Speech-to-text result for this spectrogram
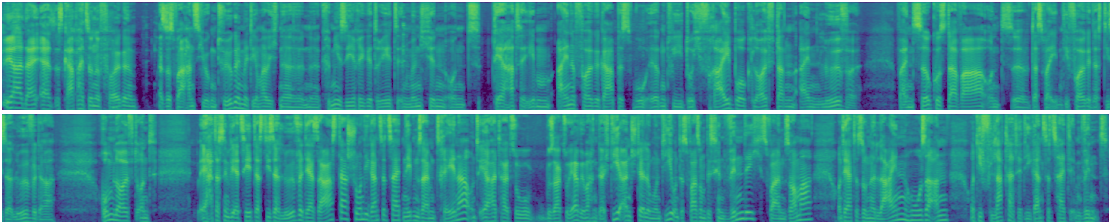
Ja, nein, es es gab halt so eine Folge, also es war Hans-Jürgen Tögel, mit dem habe ich eine, eine Krimiserie gedreht in München und der hatte eben eine Folge gab es, wo irgendwie durch Freiburg läuft dann ein Löwe, weil ein Zirkus da war und äh, das war eben die Folge, dass dieser Löwe da rumläuft und er hat das irgendwie erzählt, dass dieser Löwe, der saß da schon die ganze Zeit neben seinem Trainer und er hat halt so gesagt, so ja, wir machen gleich die Einstellung und die und es war so ein bisschen windig, es war im Sommer und er hatte so eine Leinenhose an und die flatterte die ganze Zeit im Wind.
